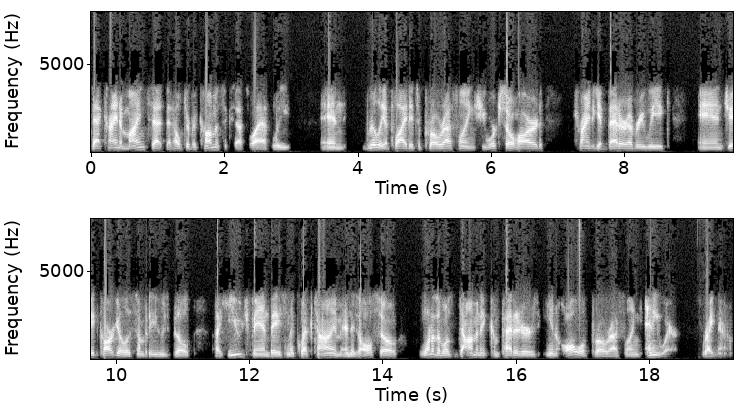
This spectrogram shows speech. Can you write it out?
that kind of mindset that helped her become a successful athlete and really applied it to pro wrestling. She works so hard trying to get better every week. And Jade Cargill is somebody who's built a huge fan base in a quick time and is also one of the most dominant competitors in all of pro wrestling anywhere right now.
